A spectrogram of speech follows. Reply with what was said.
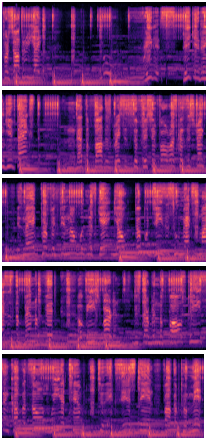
First John 3 8. Read it, speak it, and give thanks that the Father's grace is sufficient for us, cause His strength is made perfect in our weakness. Get yoked up with Jesus, who maximizes the benefit of each burden, disturbing the false peace and comfort zones we attempt to exist in. Father, permit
